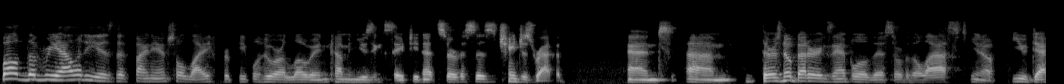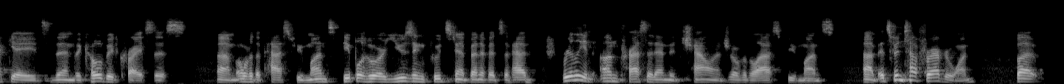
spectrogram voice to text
Well, the reality is that financial life for people who are low income and using safety net services changes rapidly. And um, there's no better example of this over the last you know few decades than the COVID crisis. Um, over the past few months, people who are using food stamp benefits have had really an unprecedented challenge over the last few months. Um, it's been tough for everyone, but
